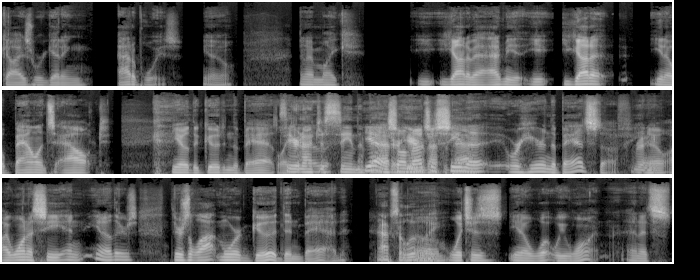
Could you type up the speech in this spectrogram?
guys were getting attaboys, you know, and I'm like you, you got to add me. You you got to you know balance out, you know the good and the bad. so you're uh, not just seeing the bad yeah. So I'm not just seeing the the or hearing the bad stuff. You Right. know, I want to see, and you know, there's there's a lot more good than bad, Absolutely. um, which is you know what we want, and it's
